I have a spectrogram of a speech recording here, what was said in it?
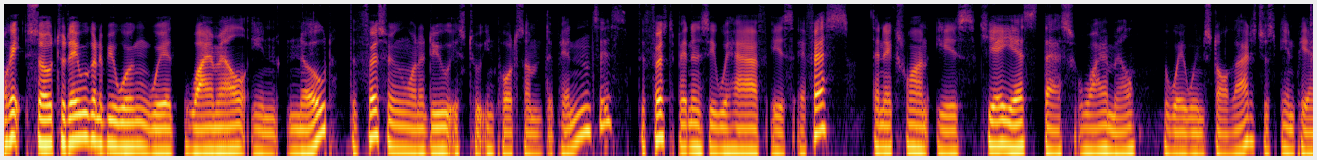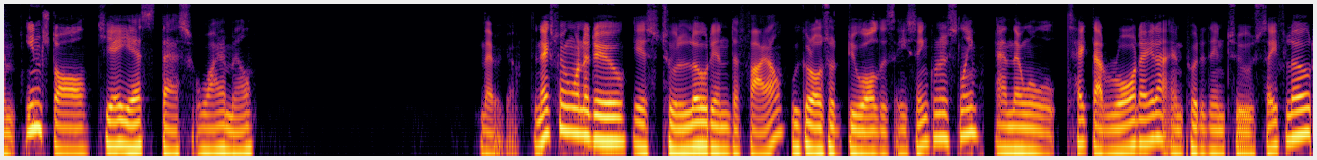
Okay, so today we're going to be working with YAML in Node. The first thing we want to do is to import some dependencies. The first dependency we have is fs. The next one is js-yaml. The way we install that is just npm install js-yaml there we go. The next thing we want to do is to load in the file. We could also do all this asynchronously, and then we'll take that raw data and put it into safe load,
